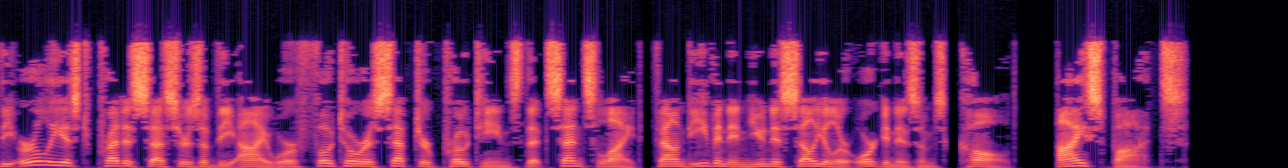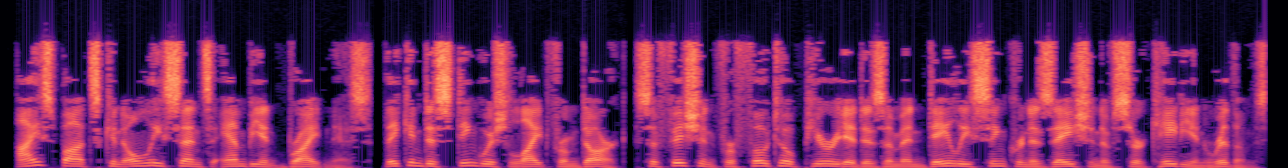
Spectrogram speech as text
The earliest predecessors of the eye were photoreceptor proteins that sense light, found even in unicellular organisms, called eyespots. Eyespots can only sense ambient brightness, they can distinguish light from dark, sufficient for photoperiodism and daily synchronization of circadian rhythms.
